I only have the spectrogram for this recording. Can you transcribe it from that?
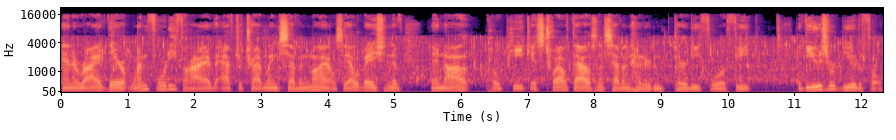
and arrived there at 145 after traveling 7 miles. The elevation of Venado Peak is 12,734 feet. The views were beautiful.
